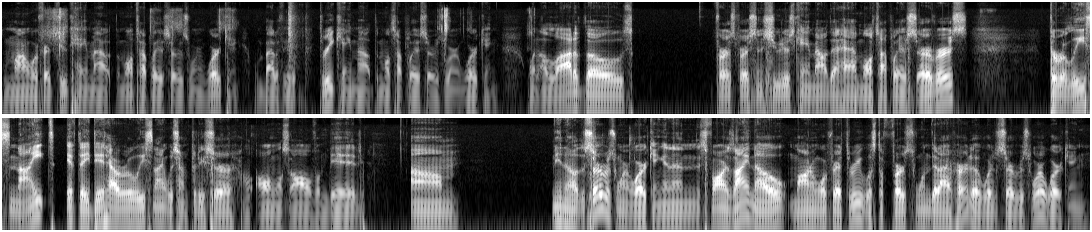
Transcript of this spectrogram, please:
When Modern Warfare 2 came out, the multiplayer servers weren't working. When Battlefield 3 came out, the multiplayer servers weren't working. When a lot of those first person shooters came out that had multiplayer servers, the release night, if they did have a release night, which I'm pretty sure almost all of them did, um, you know, the servers weren't working. And then, as far as I know, Modern Warfare 3 was the first one that I've heard of where the servers were working.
